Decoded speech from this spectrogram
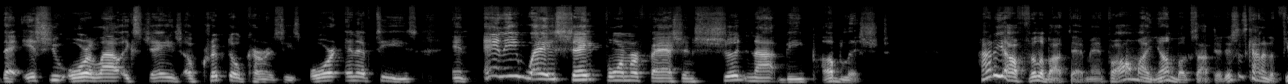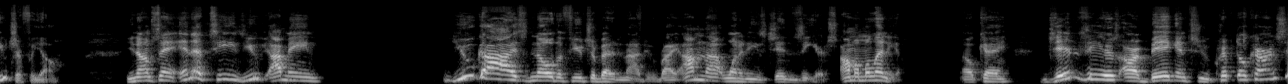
that issue or allow exchange of cryptocurrencies or NFTs in any way, shape, form, or fashion should not be published. How do y'all feel about that, man? For all my young bucks out there, this is kind of the future for y'all. You know what I'm saying? NFTs, you, I mean, you guys know the future better than I do, right? I'm not one of these Gen Zers. I'm a millennial. Okay. Gen Zers are big into cryptocurrency,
